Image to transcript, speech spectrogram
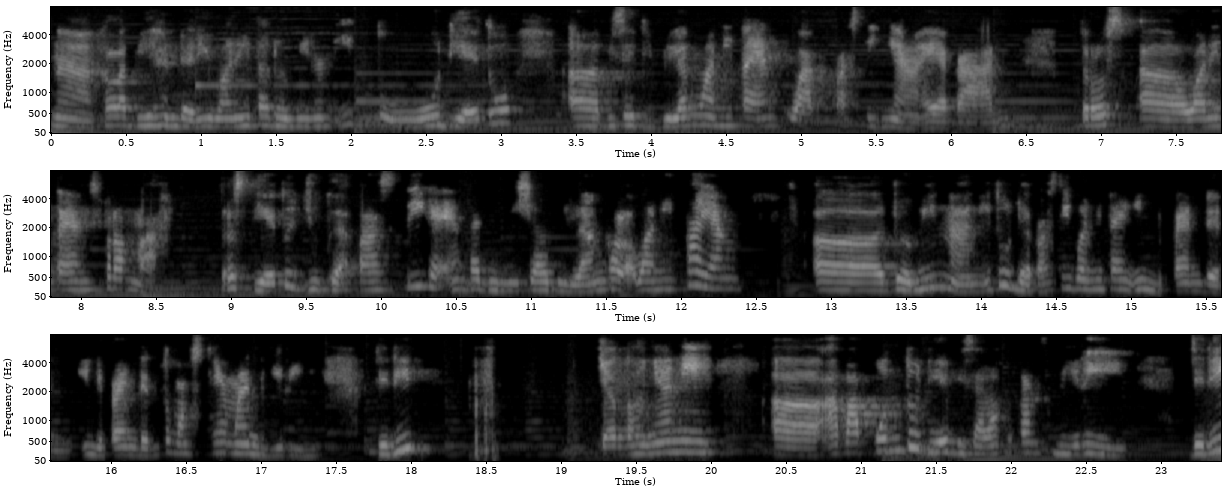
Nah, kelebihan dari wanita dominan itu dia itu uh, bisa dibilang wanita yang kuat pastinya ya kan. Terus uh, wanita yang strong lah Terus dia itu juga pasti kayak yang tadi Michelle bilang kalau wanita yang uh, dominan itu udah pasti wanita yang independen. Independen itu maksudnya mandiri. Jadi contohnya nih uh, apa pun tuh dia bisa lakukan sendiri. Jadi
